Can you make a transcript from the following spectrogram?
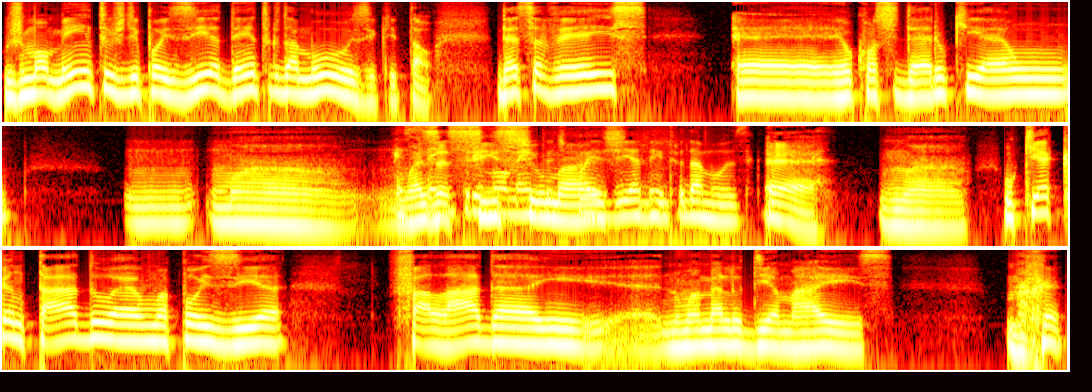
os momentos de poesia dentro da música e tal. Dessa vez, é, eu considero que é um um, uma, É um sempre exercício de mais. poesia dentro da música. É, uma, o que é cantado é uma poesia falada em, eh, numa melodia mais,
